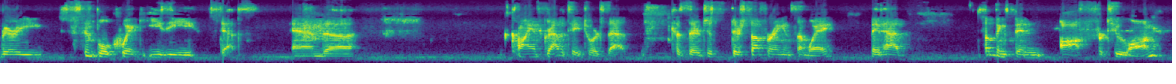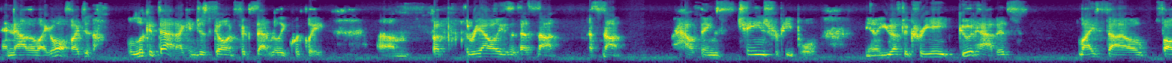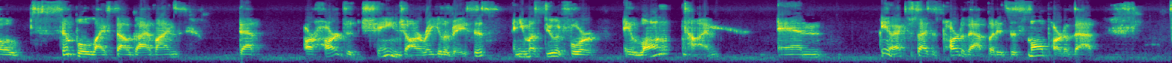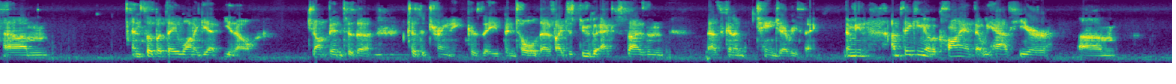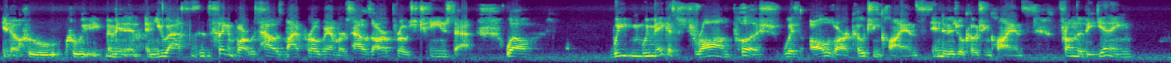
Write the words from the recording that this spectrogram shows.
very simple, quick, easy steps. And uh, clients gravitate towards that because they're just they're suffering in some way. They've had something's been off for too long, and now they're like, oh, if I just well, look at that, I can just go and fix that really quickly. Um, but the reality is that that's not that's not how things change for people. You know, you have to create good habits lifestyle, follow simple lifestyle guidelines that are hard to change on a regular basis, and you must do it for a long time. And you know, exercise is part of that, but it's a small part of that. Um, and so, but they want to get you know jump into the to the training because they've been told that if I just do the exercise and that's going to change everything. I mean, I'm thinking of a client that we have here. Um, you know, who who I mean, and, and, you asked the second part was how is my programmers, how has our approach changed that? Well, we we make a strong push with all of our coaching clients, individual coaching clients, from the beginning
